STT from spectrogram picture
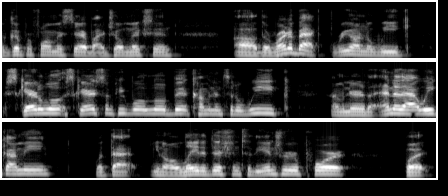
a good performance there by Joe Mixon. Uh, the running back three on the week scared a little, scared some people a little bit coming into the week. I mean, near the end of that week, I mean, with that you know late addition to the injury report, but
